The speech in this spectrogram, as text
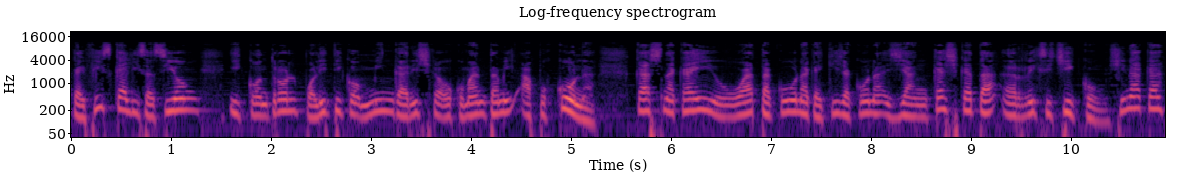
Kai Fiscalización y Control Político Mingarishka Okumantami Apukuna. Kasna Kai Watakuna, Kaikillakuna, Yankashkata Rixichikun. Shinaka,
